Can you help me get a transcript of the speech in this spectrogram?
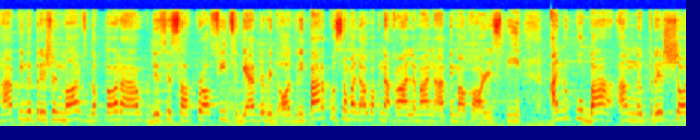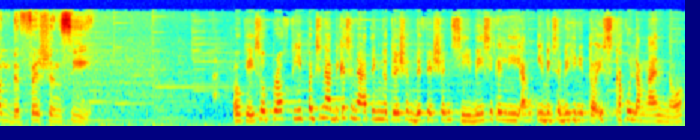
Happy Nutrition Month, Doktora. This is uh, Profit together with Audrey. Para po sa malawak na kaalaman ng ating mga ka-RSP, ano po ba ang nutrition deficiency? Okay, so Prof, pag sinabi kasi nating nutrition deficiency, basically ang ibig sabihin nito is kakulangan, no?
